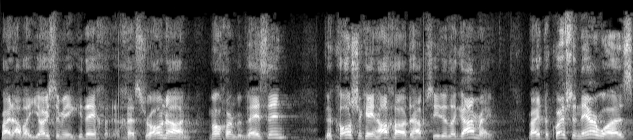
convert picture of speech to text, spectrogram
right? Right. The question there was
